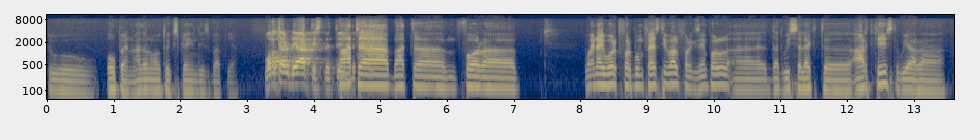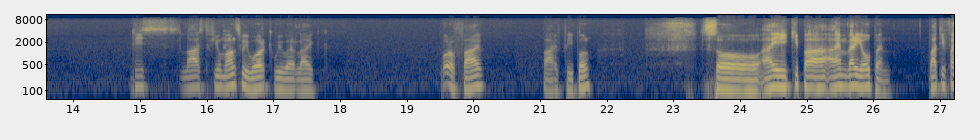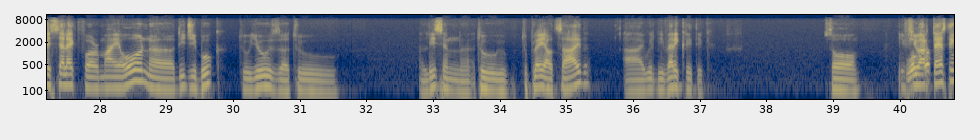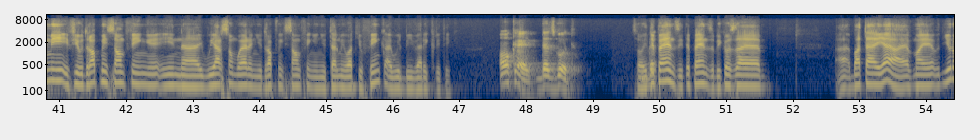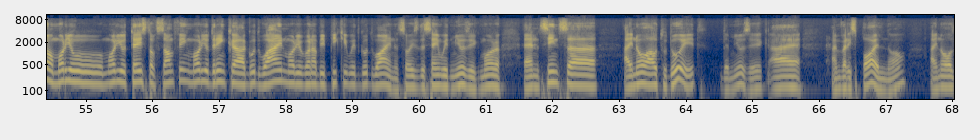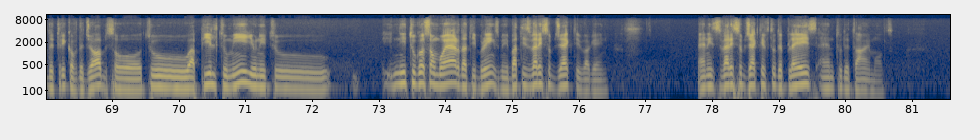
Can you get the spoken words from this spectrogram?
to open. I don't know how to explain this, but yeah. What are the artists that? But uh, but um, for uh, when I work for Boom Festival, for example, uh, that we select uh, artists, we are uh, these last few months we work. We were like four or five, five people. So I keep. I am very open. But if I select for my own uh, DG book to use to listen uh, to to play outside, I will be very critic. So if what, you are what? testing me, if you drop me something in, uh, we are somewhere and you drop me something and you tell me what you think, I will be very critic. Okay, that's good. So it depends. It depends because uh, uh, but uh, yeah, I have my. You know, more you more you taste of something, more you drink uh, good wine, more you're gonna be picky with good wine. So it's the same with music. More and since uh, I know how to do it, the music, I I'm very spoiled. No, I know all the trick of the job. So to appeal to me, you need to you need to go somewhere that it brings me. But it's very subjective again, and it's very subjective to the place and to the time also.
